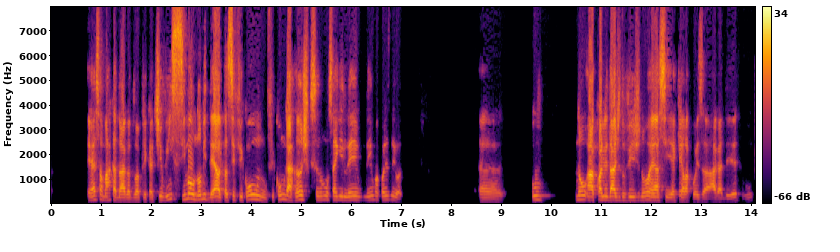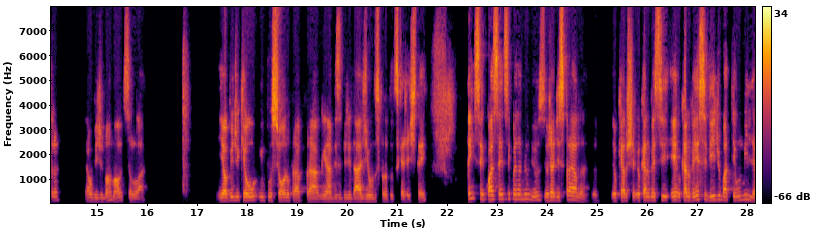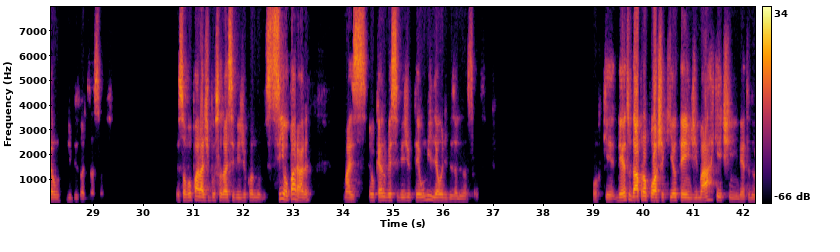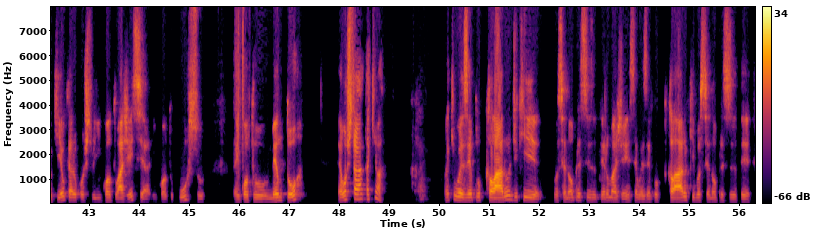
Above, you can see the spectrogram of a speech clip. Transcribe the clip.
essa marca d'água do aplicativo em cima o nome dela. Então, se ficou um, ficou um garrancho que você não consegue ler nenhuma coisa nem outra. Uh, o, não, a qualidade do vídeo não é assim aquela coisa HD ultra, é um vídeo normal de celular. E é o vídeo que eu impulsiono para ganhar visibilidade em um dos produtos que a gente tem. Tem quase 150 mil views. Eu já disse para ela, eu quero, eu quero ver se eu quero ver esse vídeo bater um milhão de visualizações. Eu só vou parar de impulsionar esse vídeo quando, se eu parar, né? Mas eu quero ver esse vídeo ter um milhão de visualizações. Porque dentro da proposta que eu tenho de marketing, dentro do que eu quero construir enquanto agência, enquanto curso, enquanto mentor, é mostrar, tá aqui, ó. Aqui um exemplo claro de que você não precisa ter uma agência, um exemplo claro que você não precisa ter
